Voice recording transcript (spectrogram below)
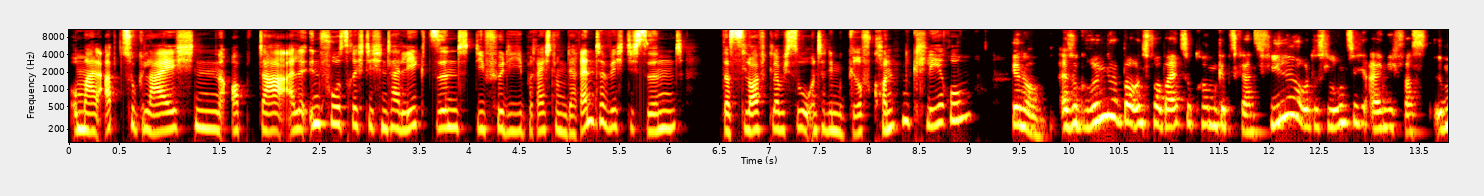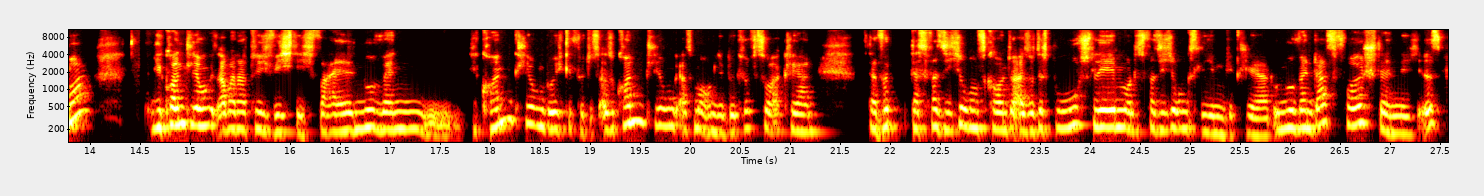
um mal abzugleichen, ob da alle Infos richtig hinterlegt sind, die für die Berechnung der Rente wichtig sind. Das läuft, glaube ich, so unter dem Begriff Kontenklärung. Genau. Also Gründe, bei uns vorbeizukommen, gibt es ganz viele und es lohnt sich eigentlich fast immer. Die Kontenklärung ist aber natürlich wichtig, weil nur wenn die Kontenklärung durchgeführt ist, also Kontenklärung erstmal, um den Begriff zu erklären, da wird das Versicherungskonto, also das Berufsleben und das Versicherungsleben geklärt. Und nur wenn das vollständig ist,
